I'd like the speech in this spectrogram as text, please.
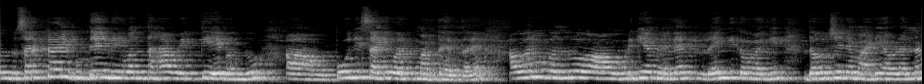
ಒಂದು ಸರ್ಕಾರಿ ಹುದ್ದೆಯಲ್ಲಿರುವಂತಹ ವ್ಯಕ್ತಿಯೇ ಬಂದು ಪೊಲೀಸ್ ಆಗಿ ವರ್ಕ್ ಮಾಡ್ತಾ ಇರ್ತಾರೆ. ಅವರು ಬಂದು ಆ ಹುಡುಗಿಯ ಮೇಲೆ ಲೈಂಗಿಕವಾಗಿ ದೌರ್ಜನ್ಯ ಮಾಡಿ ಅವಳನ್ನು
